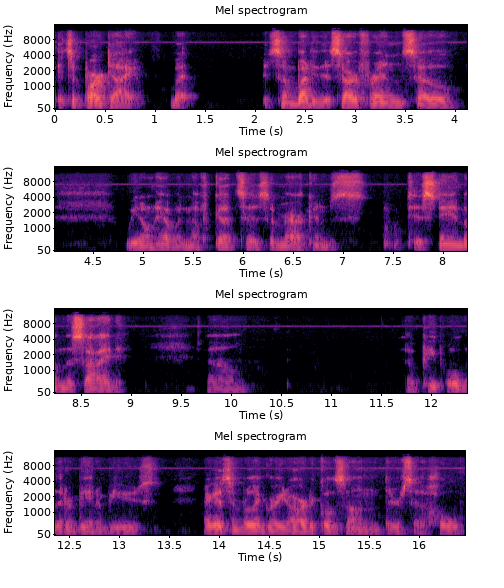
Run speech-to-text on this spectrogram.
It's apartheid, but it's somebody that's our friend, so we don't have enough guts as Americans to stand on the side um, of people that are being abused. I got some really great articles on. There's a whole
